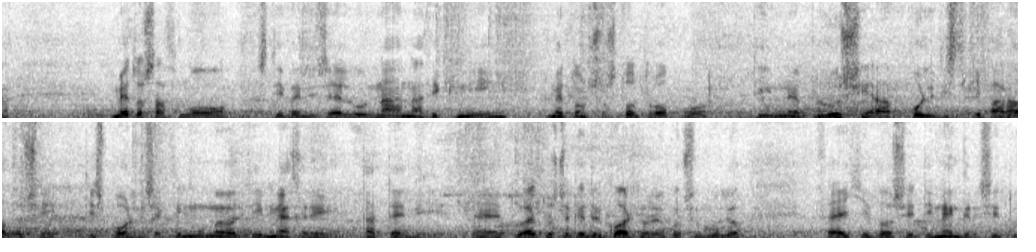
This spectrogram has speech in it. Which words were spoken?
2023 με το σταθμό στη Βενιζέλου να αναδεικνύει με τον σωστό τρόπο την πλούσια πολιτιστική παράδοση της πόλης. Εκτιμούμε ότι μέχρι τα τέλη ε, του έτους το Κεντρικό Αρχαιολογικό Συμβούλιο θα έχει δώσει την έγκρισή του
